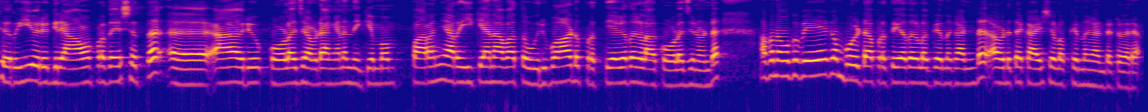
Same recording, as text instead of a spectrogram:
ചെറിയൊരു ഗ്രാമപ്രദേശത്ത് ആ, ഒരു കോളേജ് അവിടെ അങ്ങനെ നിൽക്കുമ്പം പറഞ്ഞറിയിക്കാനാവാത്ത ഒരുപാട് പ്രത്യേകതകൾ ആ കോളേജിനുണ്ട്. അപ്പോൾ നമുക്ക് വേഗം പോയിട്ട് ആ പ്രത്യേകതകളൊക്കെ ഒന്ന് കണ്ട് അവിടുത്തെ കാഴ്ചകളൊക്കെ ഒന്ന് കണ്ടിട്ട് വരാം.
